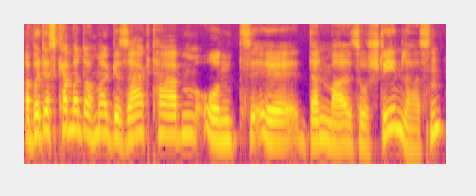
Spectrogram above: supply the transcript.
Aber das kann man doch mal mal gesagt haben und äh, dann mal so stehen lassen.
